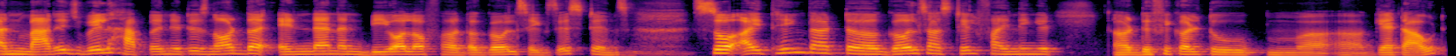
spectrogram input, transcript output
and marriage will happen. It is not the end and, and be all of uh, the girl's existence. So i think that uh, girls are still finding it uh, difficult to uh, get out.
